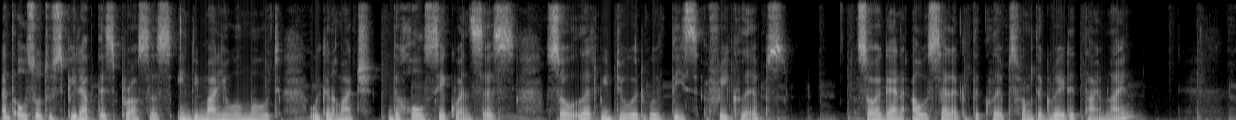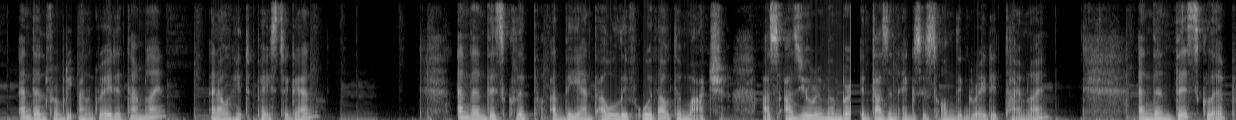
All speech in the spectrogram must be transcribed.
And also to speed up this process in the manual mode, we can match the whole sequences. So let me do it with these three clips. So again, I will select the clips from the graded timeline and then from the ungraded timeline and I will hit paste again. And then this clip at the end I will leave without a match as as you remember it doesn't exist on the graded timeline. And then this clip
